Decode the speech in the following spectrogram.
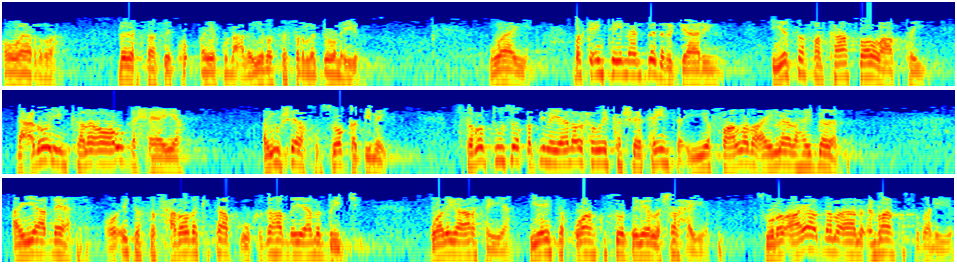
oo weerara beder saasay ayay ku dhacday iyadoo safar la doonayo. Waaya marka intaynaan beder gaadhin iyo safarkaa soo laabtay dhacdooyin kale oo u ayuu sheekhu soo qadimay. Sababtu u soo qadimayaana waxa wey ka iyo faallada ay leedahay beder ayaa dheer oo inta safxadooda kitaabka uu kaga hadlayo ama beji adiga arkaya iyo inta qur'aan ku soo degee la sharxayo. Suurad aayaaddan aanu cimraan ku iyo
